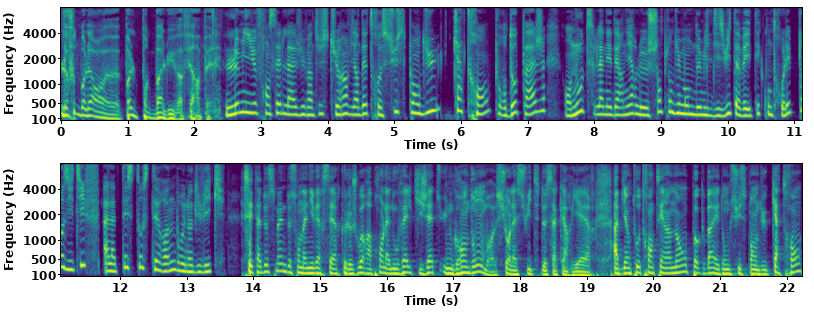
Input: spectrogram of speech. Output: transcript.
Le footballeur euh, Paul Pogba, lui, va faire appel. Le milieu français de la Juventus Turin vient d'être suspendu 4 ans pour dopage. En août l'année dernière, le champion du monde 2018 avait été contrôlé positif à la testostérone, Bruno Duvic. C'est à deux semaines de son anniversaire que le joueur apprend la nouvelle qui jette une grande ombre sur la suite de sa carrière. À bientôt 31 ans, Pogba est donc suspendu 4 ans.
